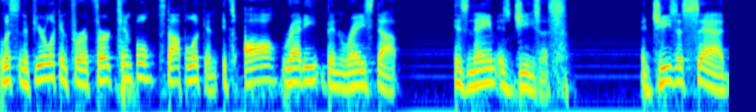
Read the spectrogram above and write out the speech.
Listen, if you're looking for a third temple, stop looking. It's already been raised up. His name is Jesus. And Jesus said,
